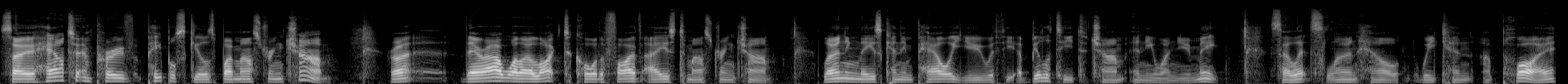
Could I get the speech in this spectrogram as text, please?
So, how to improve people skills by mastering charm, right? There are what I like to call the five A's to mastering charm. Learning these can empower you with the ability to charm anyone you meet. So let's learn how we can apply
